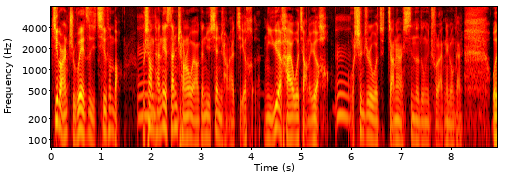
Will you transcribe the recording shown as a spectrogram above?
基本上只为自己七分饱。我上台那三成，我要根据现场来结合的。你越嗨，我讲的越好。嗯，我甚至我讲点新的东西出来，那种感觉。我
